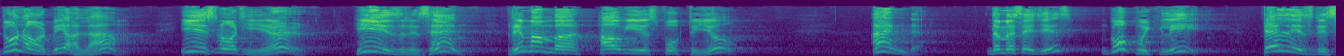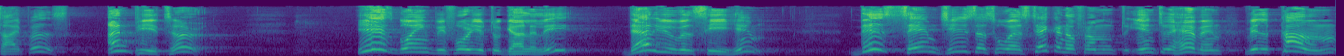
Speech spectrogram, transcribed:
Do not be alarmed. He is not here. He is risen. Remember how he spoke to you. And the message is go quickly. Tell his disciples and Peter. He is going before you to Galilee. There you will see him. This same Jesus who has taken up from into heaven will come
